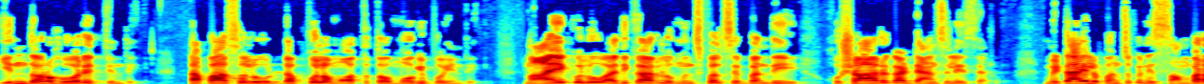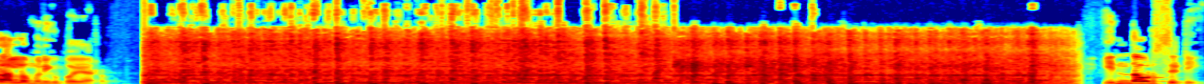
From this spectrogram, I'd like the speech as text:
ఇందోర్ హోరెత్తింది. టపాసులు డప్పుల మోతతో మోగిపోయింది. నాయకులు అధికారులు మున్సిపల్ సిబ్బంది హుషారుగా డ్యాన్సులేశారు మిఠాయిలు పంచుకుని సంబరాల్లో మునిగిపోయారు. ఇందౌర్ సిటీ.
